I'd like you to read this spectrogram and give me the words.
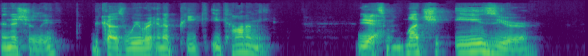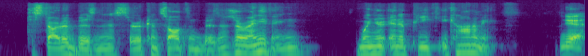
initially, because we were in a peak economy. Yeah. It's much easier to start a business or a consulting business or anything when you're in a peak economy. Yeah.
